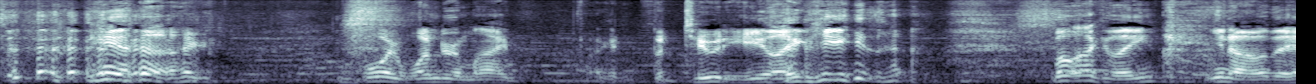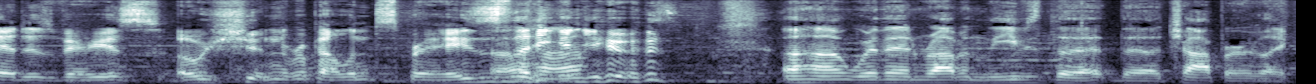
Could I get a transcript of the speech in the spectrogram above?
yeah, like, boy, wonder my fucking patootie. Like he's, but luckily, you know, they had his various ocean repellent sprays that he could use. Uh-huh, where then Robin leaves the, the chopper like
